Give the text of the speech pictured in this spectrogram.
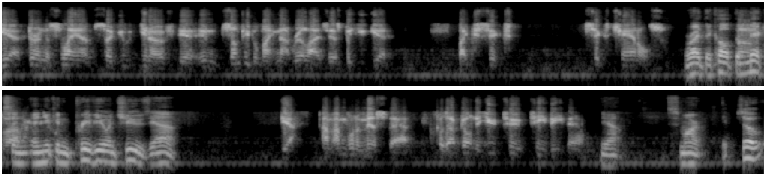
Yeah, during the slams. So you you know, if, and some people might not realize this, but you get like six six channels. Right. They call it the Oh, mix, wow. and, and you can preview and choose. Yeah. Yeah, I'm, I'm going to miss that because I've gone to YouTube TV now. Yeah. Smart. So,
